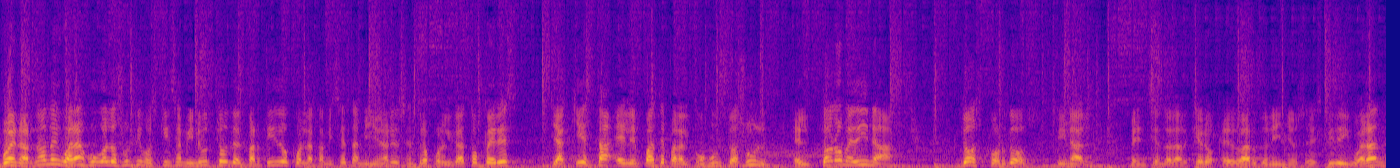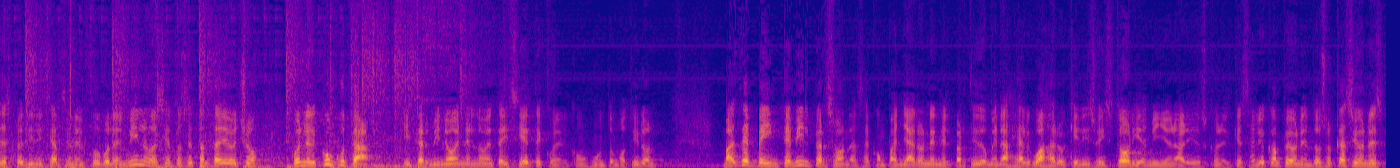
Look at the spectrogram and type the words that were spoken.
Bueno, Arnoldo Iguarán jugó los últimos 15 minutos del partido con la camiseta Millonarios, entró por el Gato Pérez y aquí está el empate para el conjunto azul. El Toro Medina, 2 por 2, final, venciendo al arquero Eduardo Niño. Se despide Iguarán después de iniciarse en el fútbol en 1978 con el Cúcuta y terminó en el 97 con el conjunto Motirón. Más de 20.000 personas acompañaron en el partido homenaje al Guájaro, quien hizo historias millonarios, con el que salió campeón en dos ocasiones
